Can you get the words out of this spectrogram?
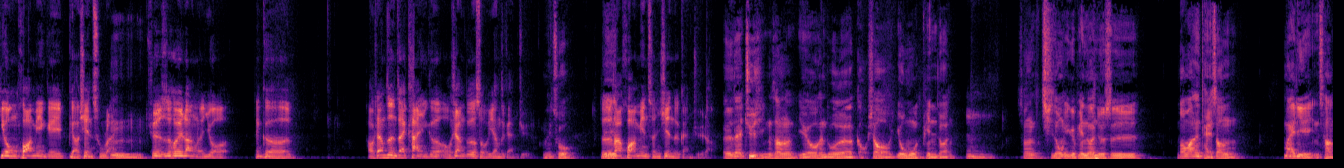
用画面给表现出来，嗯，确实是会让人有那个好像真的在看一个偶像歌手一样的感觉，没错。这是他画面呈现的感觉啦。而在剧情上也有很多的搞笑幽默的片段，嗯，像其中一个片段就是妈妈在台上卖力演唱，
